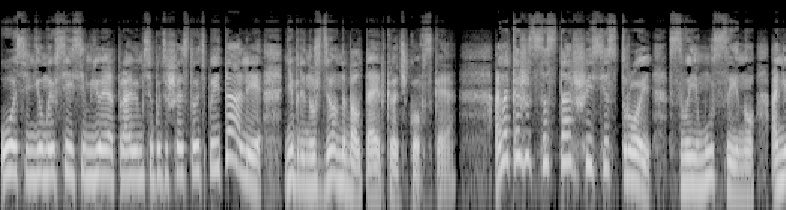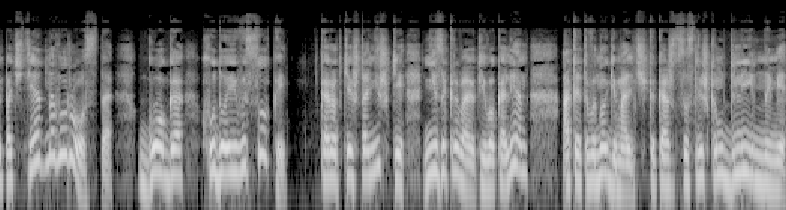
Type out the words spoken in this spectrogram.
Осенью мы всей семьей отправимся путешествовать по Италии», — непринужденно болтает Крачковская. Она кажется старшей сестрой своему сыну. Они почти одного роста. Гога худой и высокой. Короткие штанишки не закрывают его колен, от этого ноги мальчика кажутся слишком длинными.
